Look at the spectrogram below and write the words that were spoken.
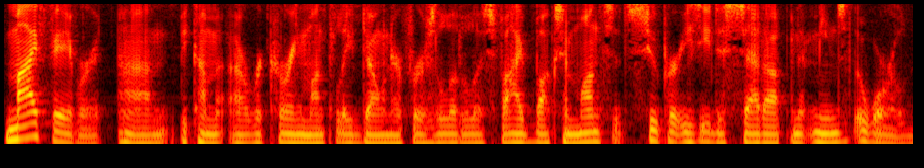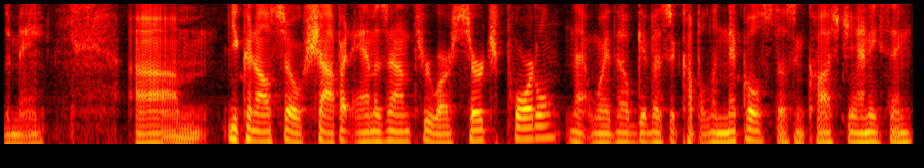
my favorite, um, become a recurring monthly donor for as little as five bucks a month. It's super easy to set up and it means the world to me. Um, you can also shop at Amazon through our search portal. That way they'll give us a couple of nickels, doesn't cost you anything.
